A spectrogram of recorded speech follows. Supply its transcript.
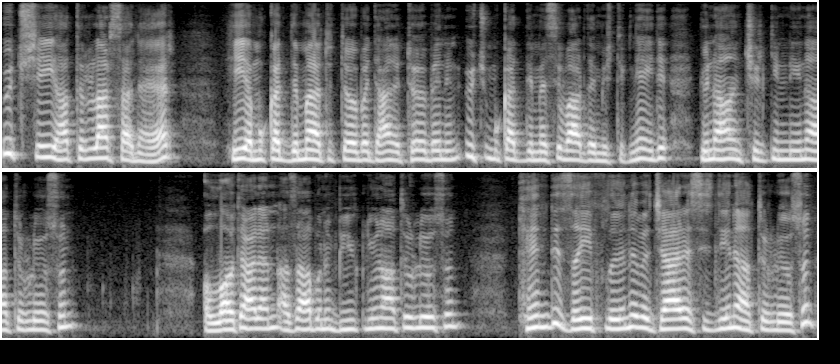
Üç şeyi hatırlarsan eğer hiye mukaddimatü tövbe hani tövbenin üç mukaddimesi var demiştik. Neydi? Günahın çirkinliğini hatırlıyorsun. Allahu Teala'nın azabının büyüklüğünü hatırlıyorsun. Kendi zayıflığını ve çaresizliğini hatırlıyorsun.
